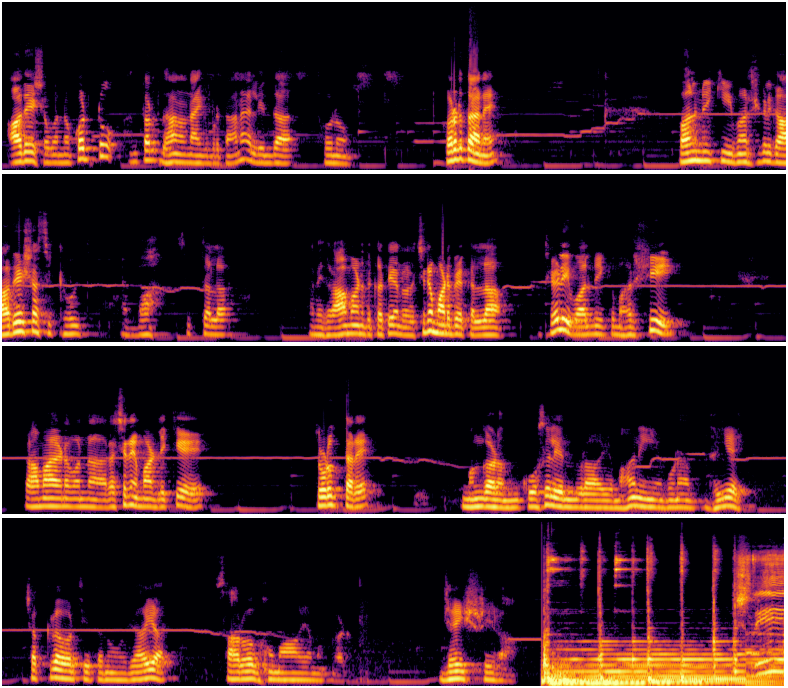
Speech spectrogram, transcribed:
ಆದೇಶವನ್ನು ಕೊಟ್ಟು ಅಂತರ್ಧಾನನಾಗಿ ಬಿಡ್ತಾನೆ. ಅಲ್ಲಿಂದ ಅವನು ಹೊರಡ್ತಾನೆ. ವಾಲ್ಮೀಕಿ ಮಹರ್ಷಿಗಳಿಗೆ ಆದೇಶ ಸಿಕ್ಕಿ ಹೋಯಿತು. ಅಬ್ಬಾ, ಸಿಕ್ತಲ್ಲ. ನನಗೆ ರಾಮಾಯಣದ ಕಥೆಯನ್ನು ರಚನೆ ಮಾಡಬೇಕಲ್ಲ? ಅಂಥೇಳಿ ವಾಲ್ಮೀಕಿ ಮಹರ್ಷಿ ರಾಮಾಯಣವನ್ನು ರಚನೆ ಮಾಡಲಿಕ್ಕೆ ತೊಡಗ್ತಾರೆ. ಮಂಗಳಂ ಕೋಸಲೇಂದ್ರಾಯ ಮಹನೀಯ ಗುಣಧಯೆ ಚಕ್ರವರ್ತಿ ತನೋಜಾಯ ಸಾರ್ವಭೌಮಾಯ ಮಂಗಳ. ಜೈ ಶ್ರೀರಾಮ್. श्री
